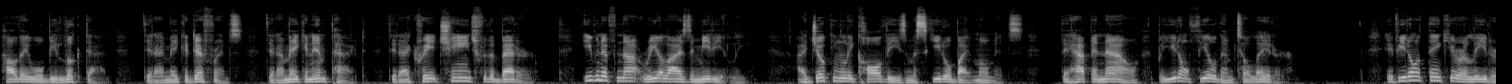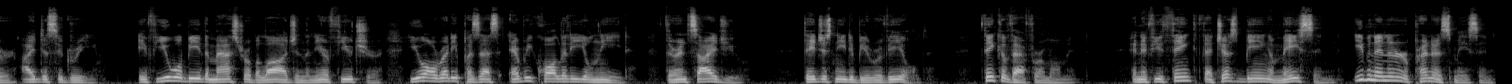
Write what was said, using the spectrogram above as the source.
how they will be looked at. Did I make a difference? Did I make an impact? Did I create change for the better? Even if not realized immediately. I jokingly call these mosquito bite moments. They happen now, but you don't feel them till later. If you don't think you're a leader, I disagree. If you will be the master of a lodge in the near future, you already possess every quality you'll need. They're inside you. They just need to be revealed. Think of that for a moment. And if you think that just being a mason, even an apprentice mason,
